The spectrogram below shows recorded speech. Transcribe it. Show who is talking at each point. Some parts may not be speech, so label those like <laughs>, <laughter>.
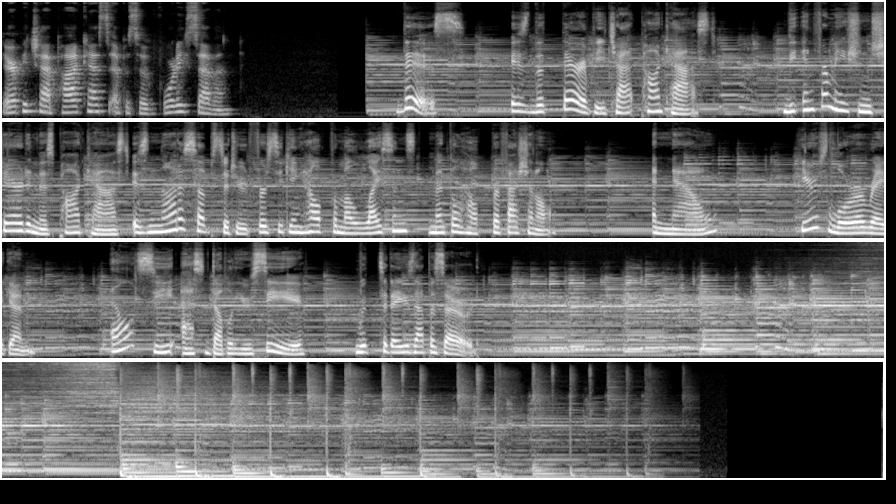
Speaker 1: Therapy Chat Podcast, episode 47.
Speaker 2: This is the Therapy Chat Podcast. The information shared in this podcast is not a substitute for seeking help from a licensed mental health professional. And now, here's Laura Reagan, LCSWC, with today's episode.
